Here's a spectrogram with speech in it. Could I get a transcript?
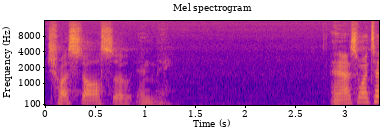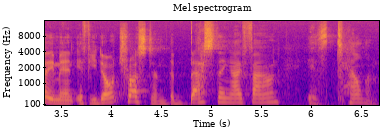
trust also in me. And I just want to tell you, man, if you don't trust him, the best thing I found is tell him.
